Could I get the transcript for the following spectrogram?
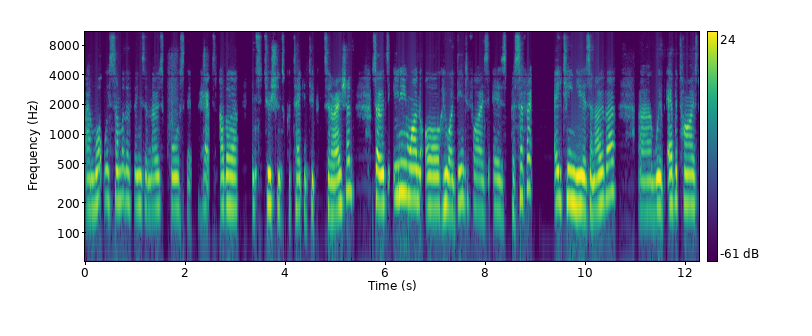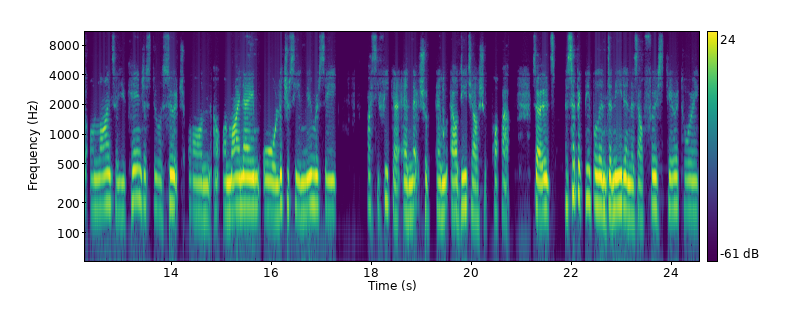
And what were some of the things in those courses that perhaps other institutions could take into consideration? So it's anyone or who identifies as Pacific 18 years and over. Uh, we've advertised online, so you can just do a search on uh, on my name or literacy and numeracy Pacifica, and that should and our details should pop up. So it's Pacific people in Dunedin is our first territory,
